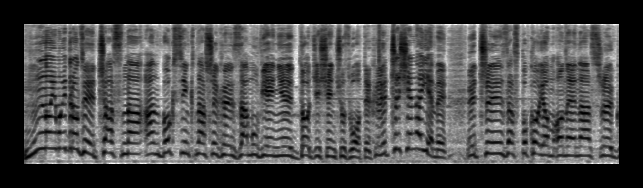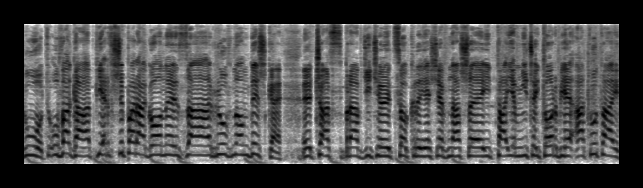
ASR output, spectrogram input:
No i moi drodzy, czas na unboxing naszych zamówień do 10 zł. Czy się najemy? Czy zaspokoją one nasz głód? Uwaga, pierwszy paragon za równą dyszkę. Czas sprawdzić, co kryje się w naszej tajemniczej torbie, a tutaj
